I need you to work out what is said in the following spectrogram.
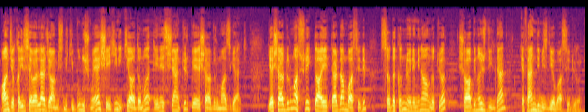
Ancak Hayırseverler Camisi'ndeki buluşmaya şeyhin iki adamı Enes Şentürk ve Yaşar Durmaz geldi. Yaşar Durmaz sürekli ayetlerden bahsedip sadakanın önemini anlatıyor, Şabin Özdil'den Efendimiz diye bahsediyordu.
